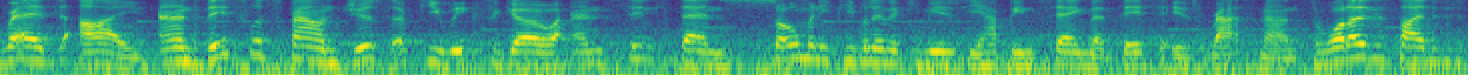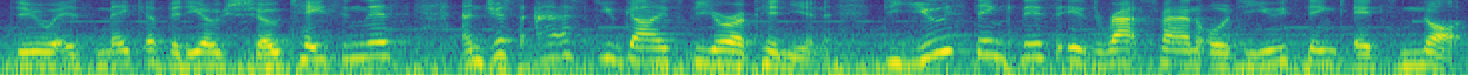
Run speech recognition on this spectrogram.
red eyes. And this was found just a few weeks ago, and since then, so many people in the community have been saying that this is Ratman. So what I decided to do is make a video showcasing this and just ask you guys for your opinion. Do you think this is Ratman or do you think it's not?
